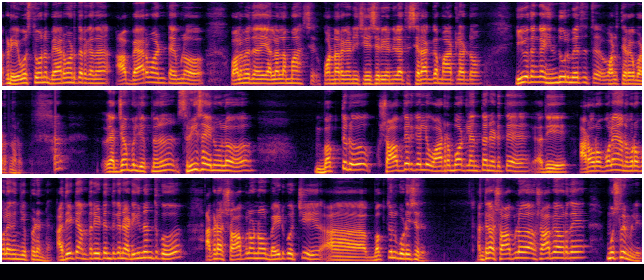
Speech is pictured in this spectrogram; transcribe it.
అక్కడ ఏ వస్తువు బేరం ఆడతారు కదా. ఆ బేరం ఆడిన టైంలో వాళ్ళ మీద ఎల్లమ్మా కొన్నారు కానీ చేశారు కానీ లేకపోతే సిరాగ్గా మాట్లాడడం ఈ విధంగా హిందువుల మీద వాళ్ళు తిరగబడుతున్నారు. ఎగ్జాంపుల్ చెప్తున్నాను. శ్రీశైలంలో భక్తుడు షాప్ దగ్గరికి వెళ్ళి వాటర్ బాటిల్ ఎంత అని అడిగితే అది అరవై రూపాయలే ఎనభై రూపాయలు అని చెప్పాడండి అదేంటి అంత రేట్ ఎందుకని అడిగినందుకు అక్కడ షాప్లో ఉన్న బయటకు వచ్చి ఆ భక్తులు కొడేశారు అంతగా షాప్లో షాప్ ఎవరిదే? ముస్లింలు.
